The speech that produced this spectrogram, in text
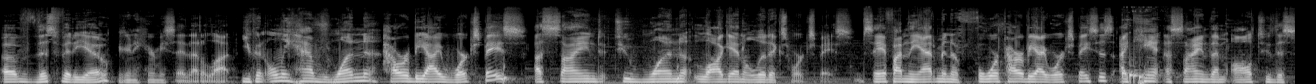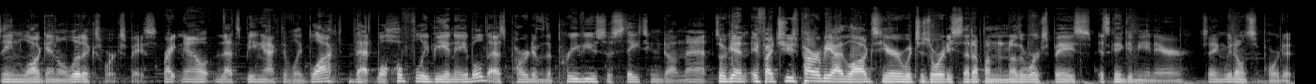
of this video, you're going to hear me say that a lot. You can only only have one Power BI workspace assigned to one log analytics workspace. Say if I'm the admin of four Power BI workspaces, I can't assign them all to the same log analytics workspace. Right now, that's being actively blocked. That will hopefully be enabled as part of the preview, so stay tuned on that. So again, if I choose Power BI logs here, which is already set up on another workspace, it's going to give me an error saying we don't support it.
